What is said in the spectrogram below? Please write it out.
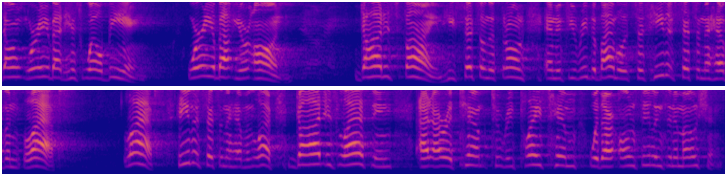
Don't worry about his well being. Worry about your own. God is fine. He sits on the throne. And if you read the Bible, it says, He that sits in the heaven laughs. Laughs. He that sits in the heaven laughs. God is laughing at our attempt to replace Him with our own feelings and emotions.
